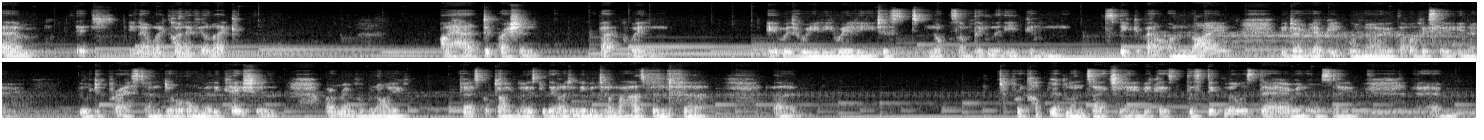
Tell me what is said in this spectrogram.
um, it's, you know, I kind of feel like I had depression back when it was really, really just not something that you can speak about online. You don't let people know that obviously, you know, you're depressed and or on medication. I remember when I first got diagnosed with it, I didn't even tell my husband for um, for a couple of months actually because the stigma was there and also um,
